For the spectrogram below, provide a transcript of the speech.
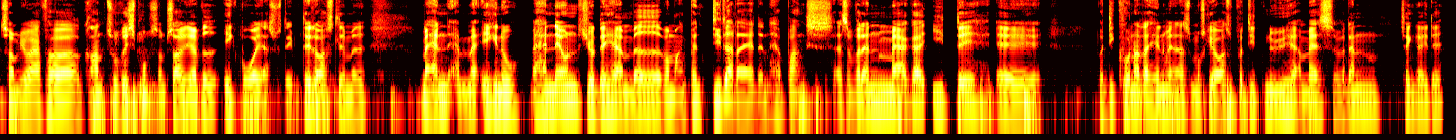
som jo er for Gran Turismo, som så jeg ved ikke bruger jeres system. Det er også lidt med det. Men han, ikke nu, men han nævnte jo det her med, hvor mange banditter der er i den her branche. Altså, hvordan mærker I det øh, på de kunder, der henvender sig, måske også på dit nye her, Mads? Hvordan tænker I det?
